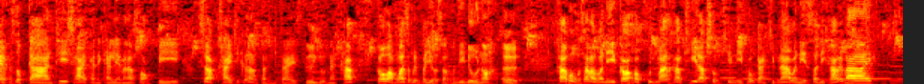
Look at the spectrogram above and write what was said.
ร์ประสบการณ์ที่ใช้แผนในการเรียนมาแล้ว 2 ปี สำหรับใครที่กำลังตัดสินใจซื้ออยู่นะครับ ก็หวังว่าจะเป็นประโยชน์สำหรับคนที่ดูเนาะเออครับผมสำหรับวันนี้ก็ขอบคุณมากนะครับที่รับชมคลิปนี้พบกันคลิปหน้าวันนี้สวัสดีครับบ๊ายบาย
